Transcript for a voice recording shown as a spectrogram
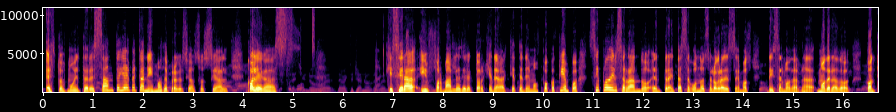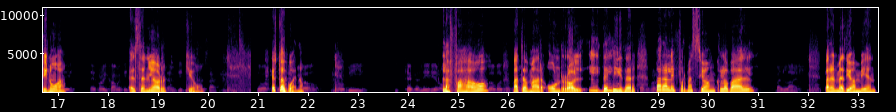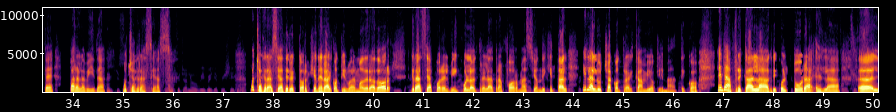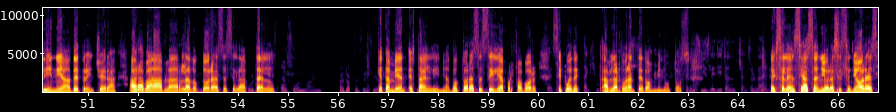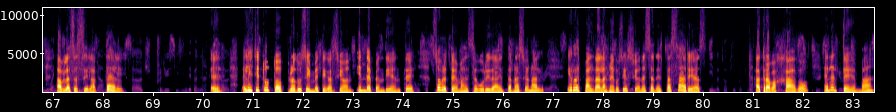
Esto es muy interesante y hay mecanismos de progresión social. Colegas, quisiera informarle, director general, que tenemos poco tiempo. Si puede ir cerrando en 30 segundos, se lo agradecemos, dice el moderador. Continúa el señor Q. Esto es bueno. La FAO va a tomar un rol de líder para la información global, para el medio ambiente, para la vida. Muchas gracias. Muchas gracias, director general. Continúa el moderador. Gracias por el vínculo entre la transformación digital y la lucha contra el cambio climático. En África, la agricultura es la eh, línea de trinchera. Ahora va a hablar la doctora Cecilia Abtel, que también está en línea. Doctora Cecilia, por favor, si puede hablar durante dos minutos. Excelencia, señoras y señores, habla Cecilia Abtel. Eh, el instituto produce investigación independiente sobre temas de seguridad internacional y respalda las negociaciones en estas áreas. Ha trabajado en el tema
